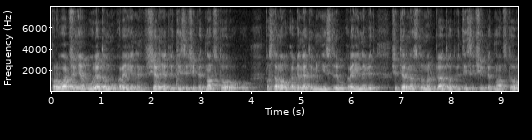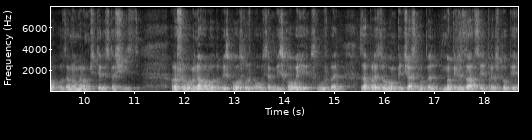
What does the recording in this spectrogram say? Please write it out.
Провадження урядом України з червня 2015 року постанова Кабінету міністрів України від 14.05.2015 року за номером 406 грошову винагороду військовослужбовцям військової служби за призовом під час мобілізації при вступі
